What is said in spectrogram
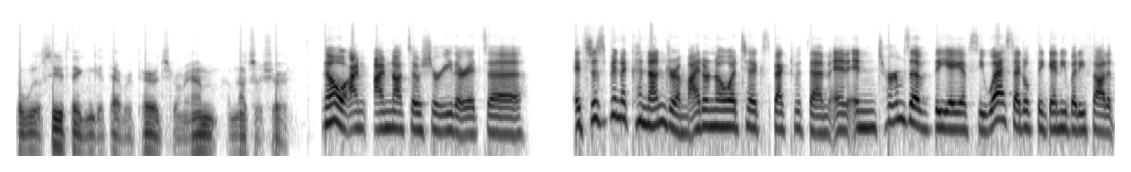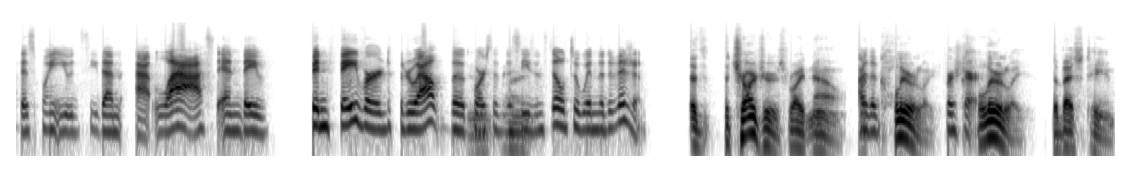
So we'll see if they can get that repaired, Stormy. I'm, I'm not so sure. No, I'm I'm not so sure either. It's a it's just been a conundrum. I don't know what to expect with them. And in terms of the AFC West, I don't think anybody thought at this point you would see them at last, and they've been favored throughout the Mm, course of the right. season still to win the division. The, the Chargers right now Are are, the- clearly, for sure. clearly the best team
